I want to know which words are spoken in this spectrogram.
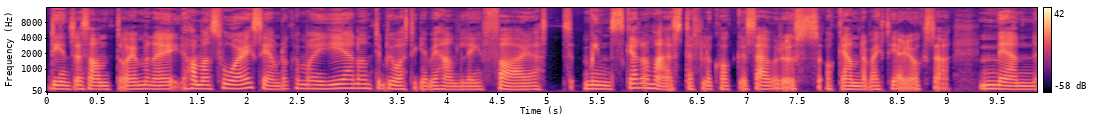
det är intressant. Och jag menar, har man svåra eksem då kan man ge en antibiotikabehandling för att minska de här Staphylococcus aureus och andra bakterier också. Men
